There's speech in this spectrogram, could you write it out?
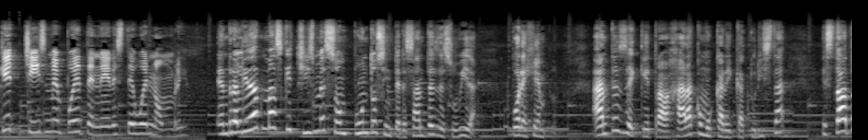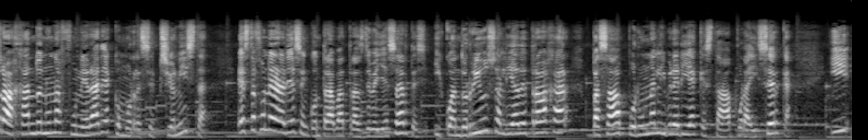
¿Qué chisme puede tener este buen hombre? En realidad más que chismes son puntos interesantes de su vida. Por ejemplo, antes de que trabajara como caricaturista, estaba trabajando en una funeraria como recepcionista. Esta funeraria se encontraba atrás de Bellas Artes y cuando Ryu salía de trabajar pasaba por una librería que estaba por ahí cerca y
